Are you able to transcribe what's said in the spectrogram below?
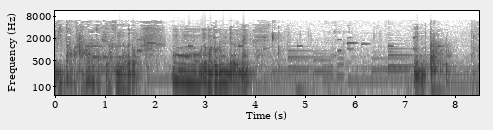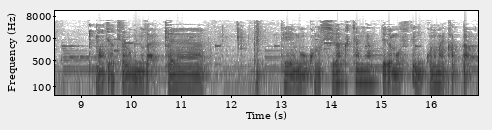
ギターが流れた気がするんだけど、うーん、いや、まあどうでもいいんだけどね。うん。間違ってたらごめんなさい。えー、で、もうこのしわくちゃになってる、もうすでにこの前買った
